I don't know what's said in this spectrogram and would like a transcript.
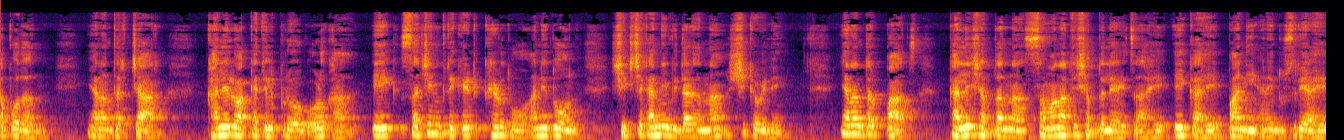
तपोधन. यानंतर चार खालील वाक्यातील प्रयोग ओळखा. एक सचिन क्रिकेट खेळतो आणि दोन शिक्षकांनी विद्यार्थ्यांना शिकविले. यानंतर पाच खालील शब्दांना समानार्थी शब्द लिहायचा आहे. एक आहे पाणी आणि दुसरी आहे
